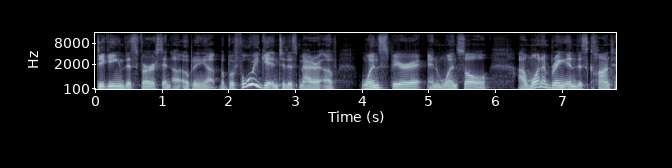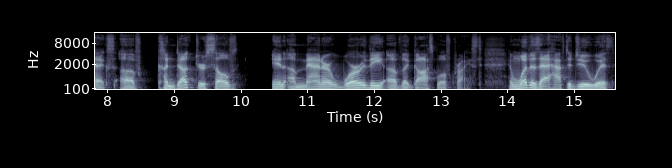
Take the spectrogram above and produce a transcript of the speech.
digging this verse and uh, opening up. But before we get into this matter of one spirit and one soul, I want to bring in this context of conduct yourselves in a manner worthy of the gospel of Christ. And what does that have to do with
